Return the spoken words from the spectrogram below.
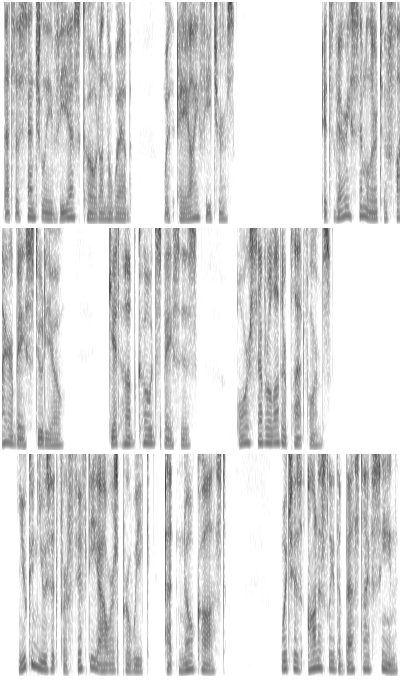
that's essentially VS Code on the web with AI features. It's very similar to Firebase Studio, GitHub Codespaces, or several other platforms. You can use it for 50 hours per week at no cost, which is honestly the best I've seen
